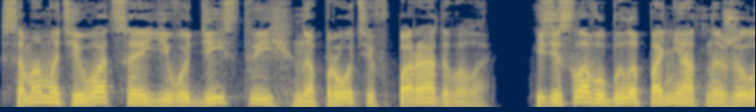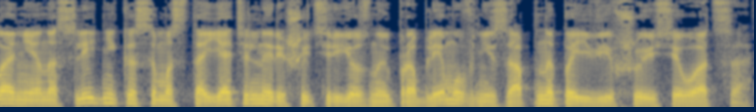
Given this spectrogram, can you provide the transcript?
сама мотивация его действий, напротив, порадовала. Изяславу было понятно желание наследника самостоятельно решить серьезную проблему, внезапно появившуюся у отца.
